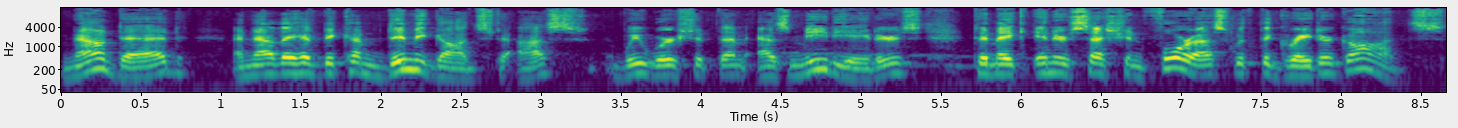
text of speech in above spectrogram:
now dead, and now they have become demigods to us. We worship them as mediators to make intercession for us with the greater gods.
